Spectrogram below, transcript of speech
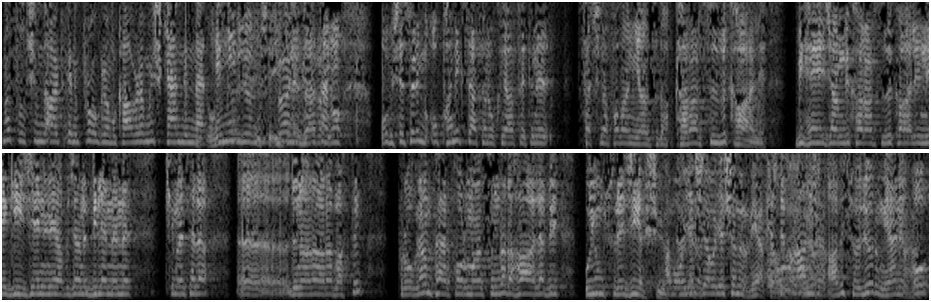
nasıl şimdi artık hani programı kavramış kendinden Onu emin. söylüyorum işte. Bir zaten durum. o o bir şey söyleyeyim mi? O panik zaten o kıyafetine saçına falan yansıdı. Kararsızlık hali. Bir heyecan, bir kararsızlık hali. Ne giyeceğini, ne yapacağını bilememe. Ki mesela e, dün ara ara baktım. Program performansında da hala bir uyum süreci yaşıyor. Ama o, yaşa, o yaşanır Nihat. olur Onu- abi söylüyorum yani o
